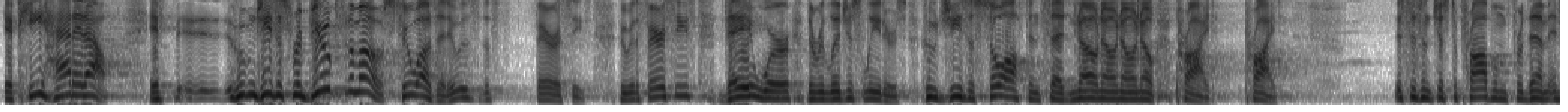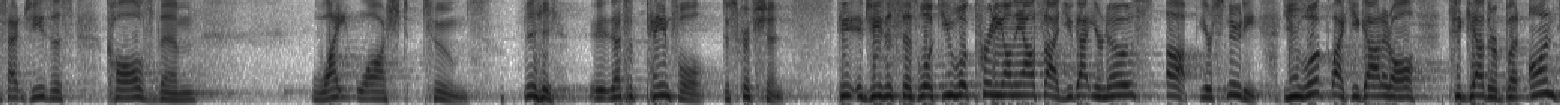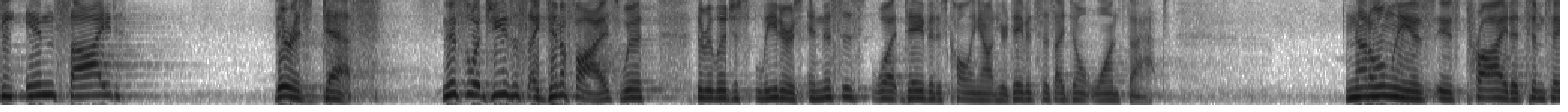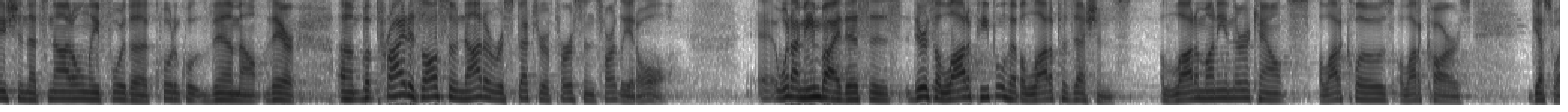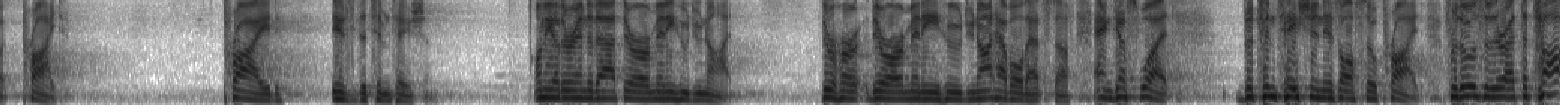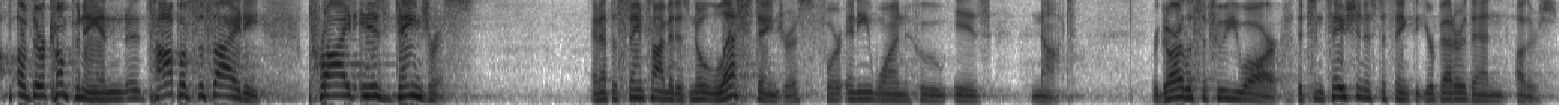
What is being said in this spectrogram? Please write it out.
if he had it out, if uh, whom Jesus rebuked the most, who was it? It was the Pharisees. Who were the Pharisees? They were the religious leaders who Jesus so often said, No, no, no, no, pride, pride. This isn't just a problem for them. In fact, Jesus calls them whitewashed tombs. That's a painful description. He, Jesus says, Look, you look pretty on the outside. You got your nose up, you're snooty. You look like you got it all together, but on the inside, there is death. And this is what Jesus identifies with the religious leaders, and this is what David is calling out here. David says, I don't want that. Not only is, is pride a temptation that's not only for the quote unquote them out there, um, but pride is also not a respecter of persons hardly at all. Uh, what I mean by this is there's a lot of people who have a lot of possessions, a lot of money in their accounts, a lot of clothes, a lot of cars. Guess what? Pride. Pride is the temptation. On the other end of that, there are many who do not. There are, there are many who do not have all that stuff. And guess what? the temptation is also pride. For those that are at the top of their company and uh, top of society, pride is dangerous. And at the same time, it is no less dangerous for anyone who is not. Regardless of who you are, the temptation is to think that you're better than others,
